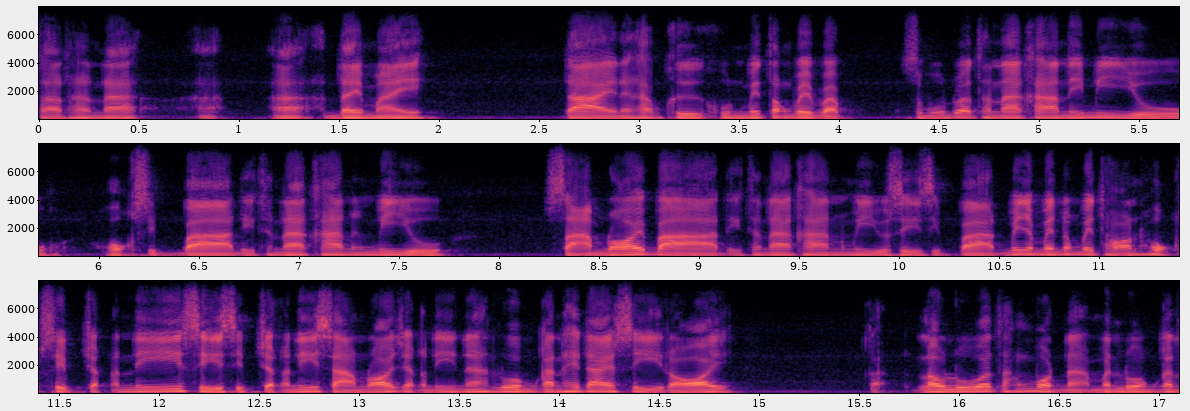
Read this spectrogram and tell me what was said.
สาธารณะะอะได้ไหมได้นะครับ คือคุณไม่ต้องไปแบบ สมมุติว่าธนาคารนี้มีอยู่ 60 บาท อีกธนาคารหนึ่งมีอยู่ 300 บาท อีกธนาคารมีอยู่ 40 บาท ไม่จำเป็นต้องไปถอน 60 จากอันนี้ 40 จากอันนี้ 300 จากอันนี้นะ รวมกันให้ได้ 400 เรารู้ว่าทั้งหมดน่ะมันรวมกัน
